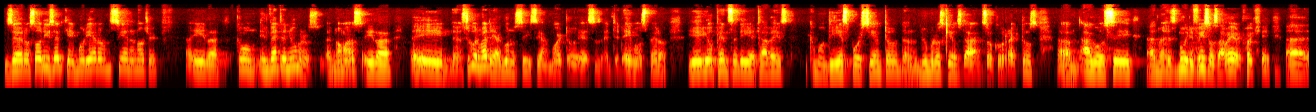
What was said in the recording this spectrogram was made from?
cero. Solo dicen que murieron 100 anoche y la, como inventan números eh, nomás y, la, y seguramente algunos sí se han muerto, eso entendemos, pero yo, yo pensaría tal vez como 10% de los números que os dan son correctos, um, algo así, uh, es muy difícil saber porque uh,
